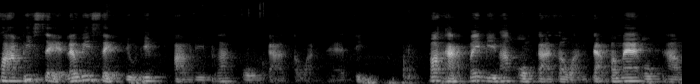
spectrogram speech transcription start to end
ความพิเศษและวิเศษอยู่ที่ความดีพระองค์การสวรรค์แท้จริง เพราะหากไม่มีพระองค์การสวรรค์จากพระแม่องค์ธรรม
